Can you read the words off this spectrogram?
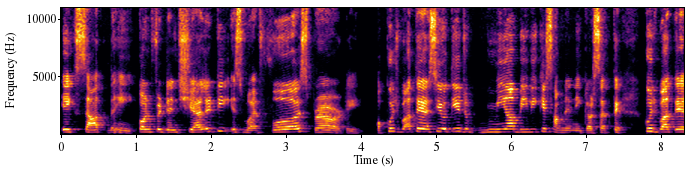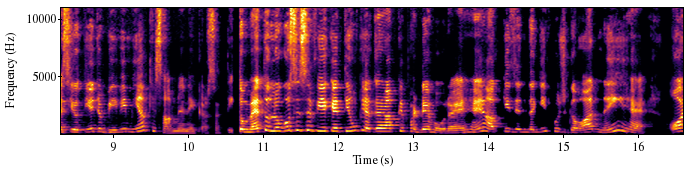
ایک ساتھ نہیں۔ Confidentiality is my first priority اور کچھ باتیں ایسی ہوتی ہیں جو میاں بیوی کے سامنے نہیں کر سکتے۔ کچھ باتیں ایسی ہوتی ہیں جو بیوی میاں کے سامنے نہیں کر سکتی۔ تو میں تو لوگوں سے صرف یہ کہتی ہوں کہ اگر آپ کے پھڈے ہو رہے ہیں، آپ کی زندگی خوشگوار نہیں ہے اور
